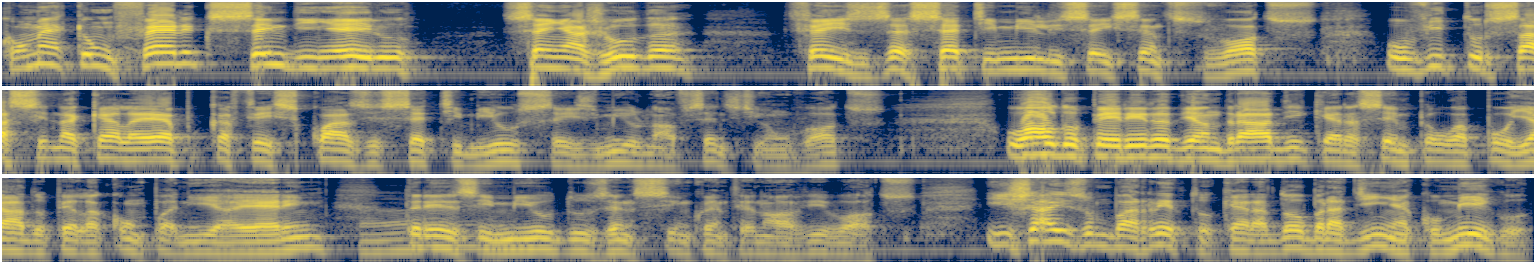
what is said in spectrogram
Como é que um Félix sem dinheiro, sem ajuda, fez 17.600 votos. O Vitor Sassi, naquela época, fez quase 7 mil, 6.901 votos. O Aldo Pereira de Andrade, que era sempre o apoiado pela companhia Eren, ah. 13.259 votos. E Jaison Barreto, que era dobradinha comigo,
